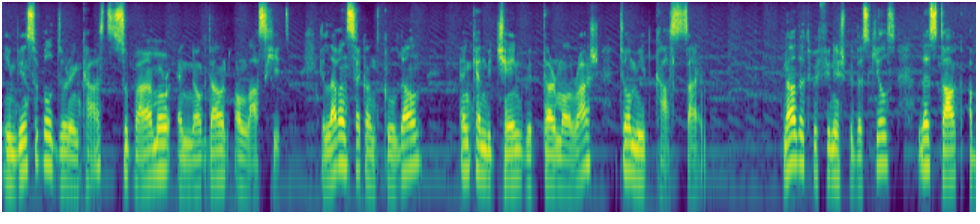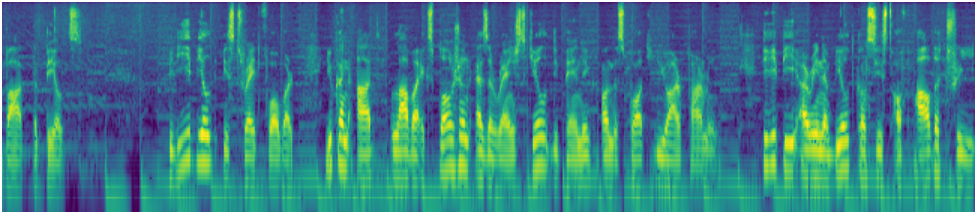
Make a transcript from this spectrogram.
invincible during cast, super armor and knockdown on last hit. 11 second cooldown and can be chained with Thermal Rush to omit cast sign. Now that we finished with the skills, let's talk about the builds. PvE build is straightforward. You can add Lava Explosion as a ranged skill depending on the spot you are farming. PvP arena build consists of the 3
